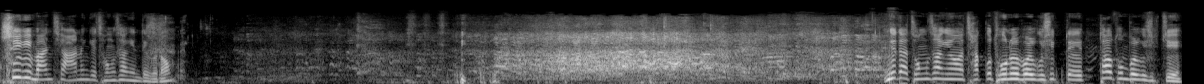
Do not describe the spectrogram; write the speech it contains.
수입이 많지 않은 게 정상인데 그럼? 이게 다 정상이야. 자꾸 돈을 벌고 싶대. 다 돈 벌고 싶지.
